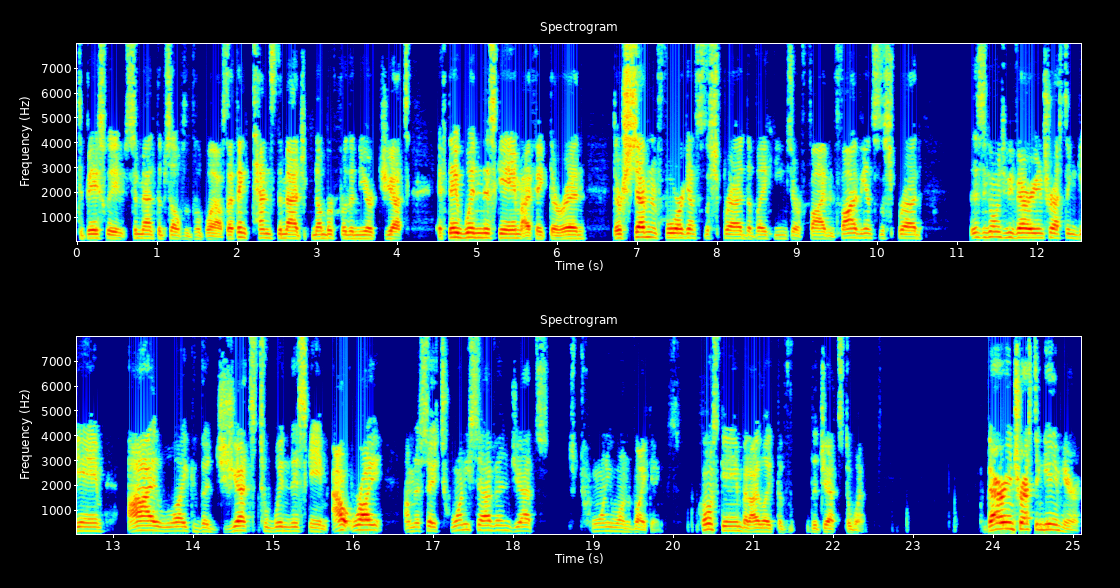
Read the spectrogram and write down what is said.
to basically cement themselves into the playoffs. I think 10's the magic number for the New York Jets. If they win this game, I think they're in. They're seven and four against the spread. The Vikings are five and five against the spread. This is going to be a very interesting game. I like the Jets to win this game outright. I'm going to say 27 Jets, 21 Vikings. Close game, but I like the the Jets to win. Very interesting game here.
